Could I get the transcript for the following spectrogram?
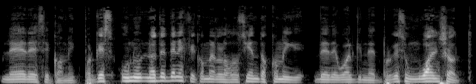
leer ese cómic. Porque es un, no te tenés que comer los 200 cómics de The Walking Dead. Porque es un one shot.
